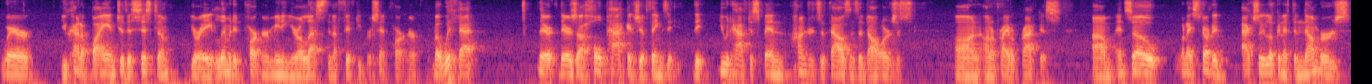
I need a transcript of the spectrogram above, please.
where you kind of buy into the system. You're a limited partner, meaning you're a less than a 50% partner. But with that, there there's a whole package of things that, that you would have to spend hundreds of thousands of dollars on on a private practice. Um, and so when I started actually looking at the numbers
